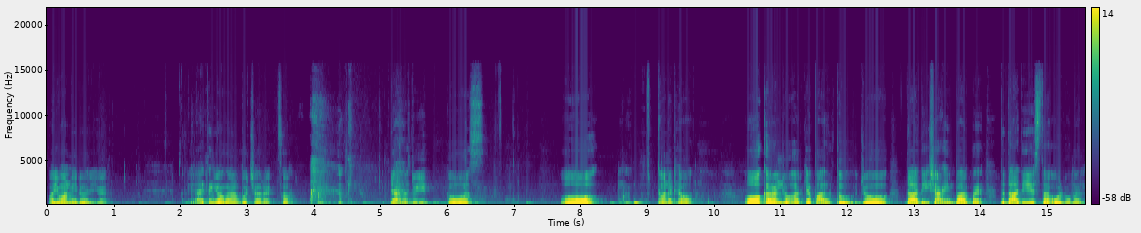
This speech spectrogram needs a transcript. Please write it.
Or you want me to read it? I think you're gonna butcher it. So, okay. yeah, the tweet goes, "Oh, turn it here." ओ करण जौहर के पालतू जो दादी शाहीन बाग में द दादी इज़ द ओल्ड वुमन.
